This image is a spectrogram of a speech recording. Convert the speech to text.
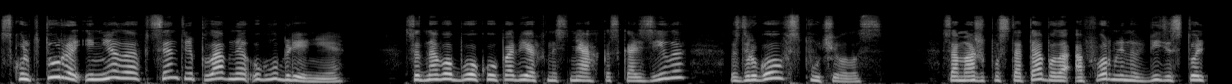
Скульптура имела в центре плавное углубление. С одного боку поверхность мягко скользила, с другого вспучивалась. Сама же пустота была оформлена в виде столь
